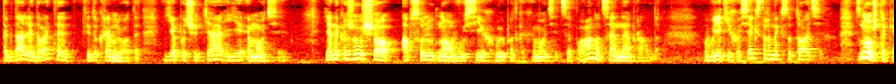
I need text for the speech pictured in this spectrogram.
так далі. Давайте відокремлювати. Є почуття і є емоції. Я не кажу, що абсолютно в усіх випадках емоцій це погано, це неправда. В якихось екстрених ситуаціях. Знову ж таки,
